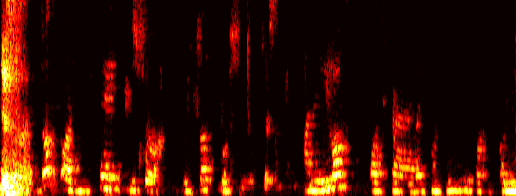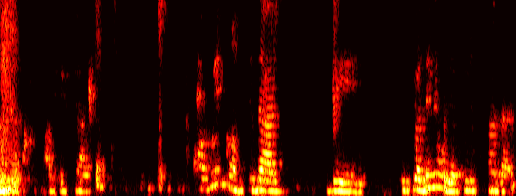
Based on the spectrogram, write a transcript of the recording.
Yes, sir. Just on the same issue, the trust motion. And a lot of uh, responsibilities on, on you as a parent. Have we considered the, if you're dealing with a principal that?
